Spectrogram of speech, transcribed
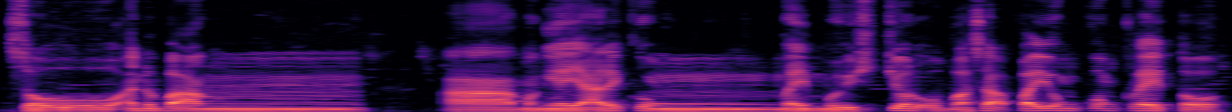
So, ano ba ang ah, mangyayari kung may moisture o basa pa yung konkreto?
